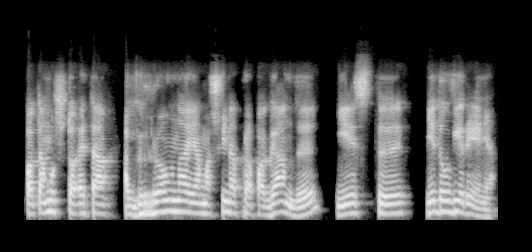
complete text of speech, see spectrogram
Потому что это огромная машина пропаганды, есть недоверие.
